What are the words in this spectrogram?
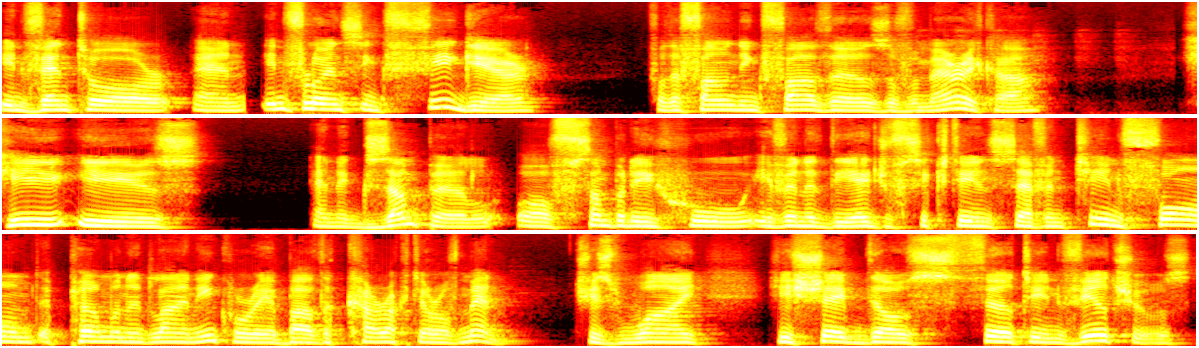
inventor and influencing figure for the founding fathers of America, he is an example of somebody who, even at the age of 16, 17, formed a permanent line inquiry about the character of men, which is why he shaped those 13 virtues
